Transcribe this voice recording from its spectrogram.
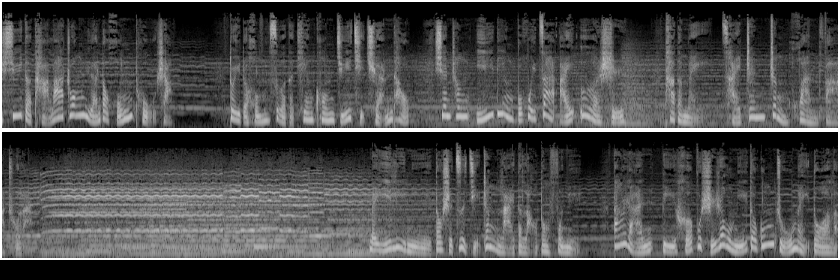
墟的塔拉庄园的红土上，对着红色的天空举起拳头。宣称一定不会再挨饿时，她的美才真正焕发出来。每一粒米都是自己挣来的劳动妇女，当然比何不食肉糜的公主美多了。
